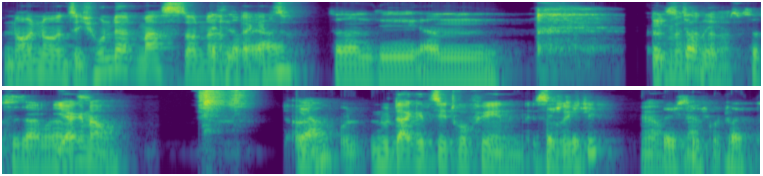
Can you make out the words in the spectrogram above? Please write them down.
99, 100 machst, sondern da gibt's, sondern die, ähm, die irgendwas Story, anderes. sozusagen. Ja, genau. Ja. Ähm, und nur da gibt es die Trophäen. Ist richtig. das richtig? Ja, richtig, ja, gut. Korrekt.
